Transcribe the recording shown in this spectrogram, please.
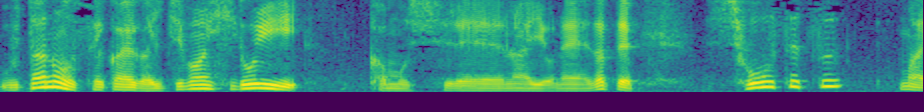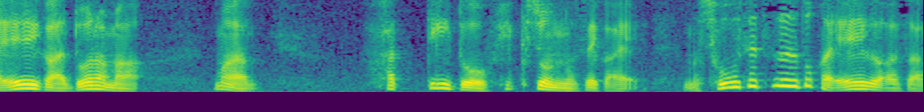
歌の世界が一番ひどいかもしれないよね。だって、小説、まあ、映画、ドラマ、まあ、はっきりとフィクションの世界、まあ、小説とか映画はさ、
